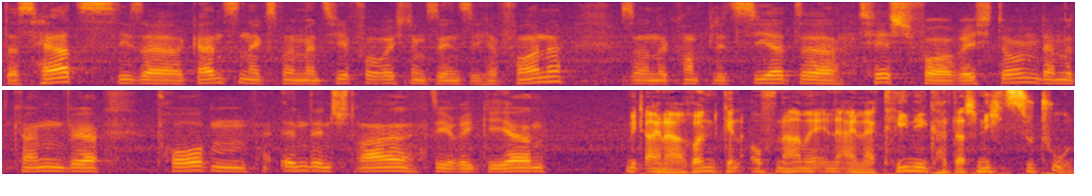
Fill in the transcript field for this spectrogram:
Das Herz dieser ganzen Experimentiervorrichtung sehen Sie hier vorne. So eine komplizierte Tischvorrichtung. Damit können wir Proben in den Strahl dirigieren. Mit einer Röntgenaufnahme in einer Klinik hat das nichts zu tun.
